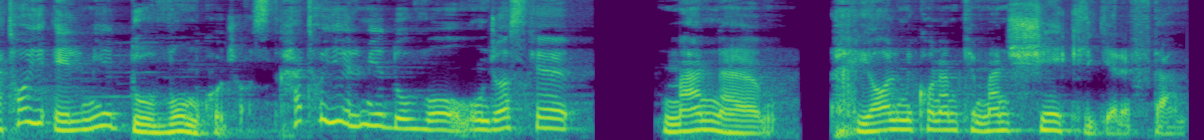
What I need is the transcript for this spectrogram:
خطای علمی دوم کجاست؟ خطای علمی دوم اونجاست که من خیال می‌کنم که من شکل گرفتم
